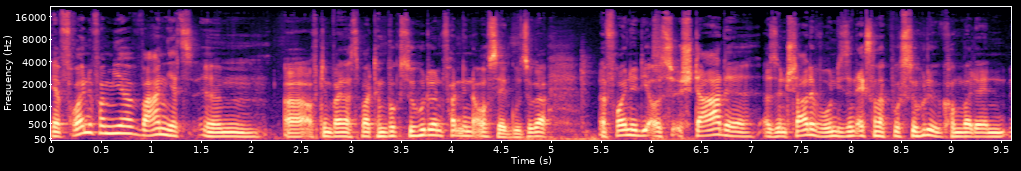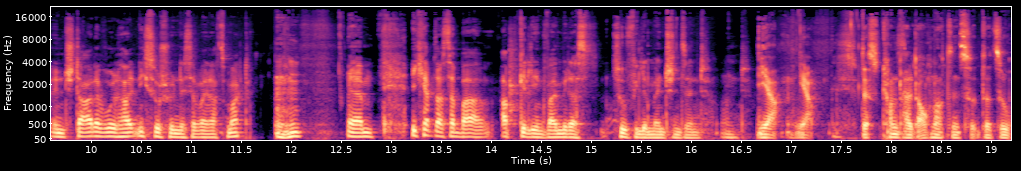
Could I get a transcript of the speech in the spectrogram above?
Ja, Freunde von mir waren jetzt ähm, äh, auf dem Weihnachtsmarkt in Buxtehude und fanden ihn auch sehr gut. Sogar äh, Freunde, die aus Stade, also in Stade wohnen, die sind extra nach Buxtehude gekommen, weil der in, in Stade wohl halt nicht so schön ist, der Weihnachtsmarkt. Mhm. Ähm, ich habe das aber abgelehnt, weil mir das zu viele Menschen sind. Und ja, ja, das kommt halt auch noch dazu.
